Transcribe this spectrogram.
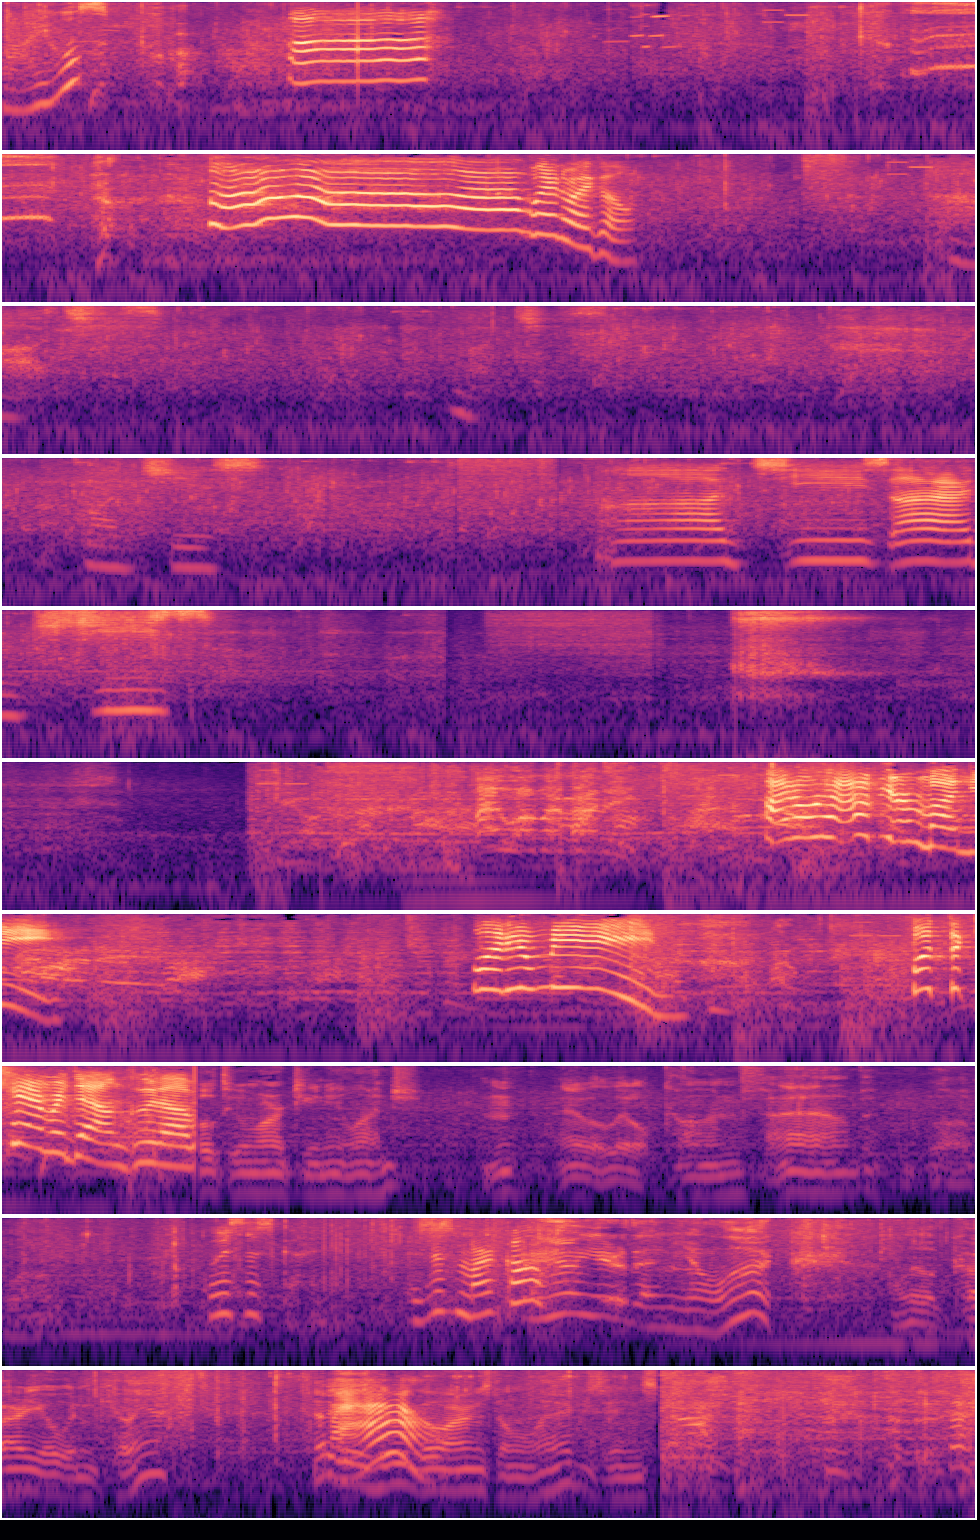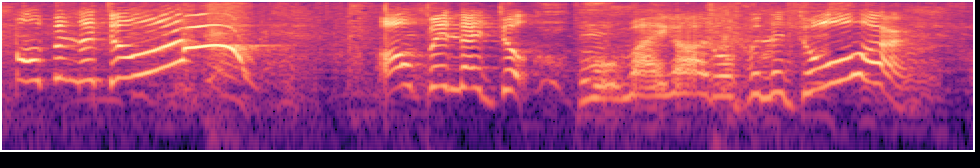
Miles? Ah! Ah! Where do I go? Ah, jeez. Oh, jeez. Ah, jeez. Ah, jeez. The down, good up. Two martini lunch. Hmm? Have a little confab. Blah blah. Who is this guy? Is this Marco? Heavier than you look. A little cardio wouldn't kill you. Tell Wow. you arms and legs and Open the door! Open the door! Oh my god, open the door!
